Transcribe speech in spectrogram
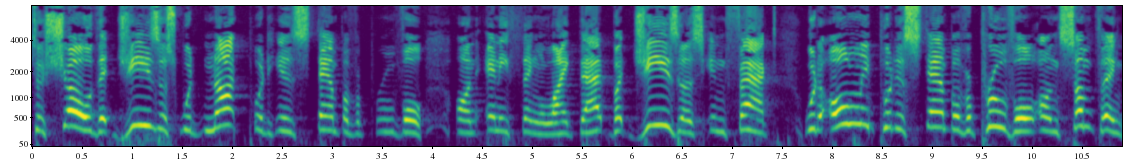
to show that Jesus would not put his stamp of approval on anything like that, but Jesus, in fact, would only put his stamp of approval on something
